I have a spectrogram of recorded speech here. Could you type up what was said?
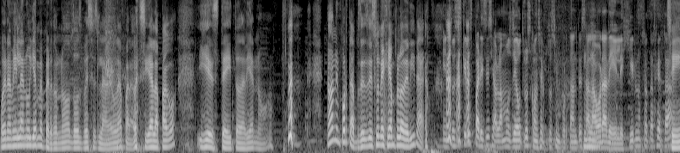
Bueno, a mí la Nuya me perdonó dos veces la deuda para ver si ya la pago y este y todavía no. no, no importa, pues es, es un ejemplo de vida. Entonces, ¿qué les parece si hablamos de otros conceptos importantes a la hora de elegir nuestra tarjeta? Sí.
